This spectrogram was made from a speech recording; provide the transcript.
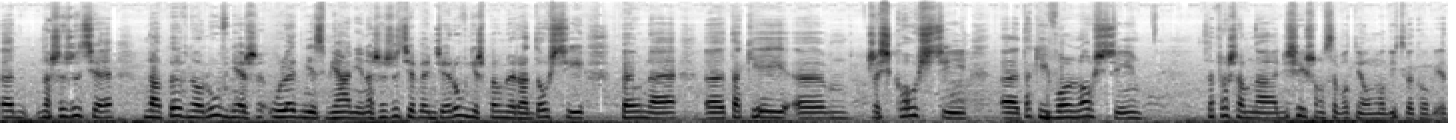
e, nasze życie na pewno również ulegnie zmianie. Nasze życie będzie również pełne radości, pełne e, takiej rzeźkości, takiej wolności. Zapraszam na dzisiejszą sobotnią modlitwę kobiet.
